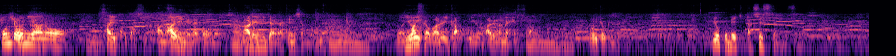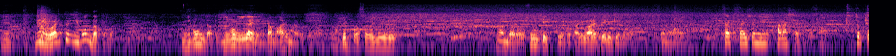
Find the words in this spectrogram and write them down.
本当にあの、うん。サイコパス。あのアニメの方の、うん。あれみたいなテンションだよね、まあ、良いか悪いかっていうのはあれなんだけどさ、う置いとくんだん、よくできたシステムですね。けどねでも割と日本だと。日本だと。日本以外でも多分あるんだろうけど、うん。結構そういうなんだろうフィンテックとか言われてるけどそのさっき最初に話したけどさちょっと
